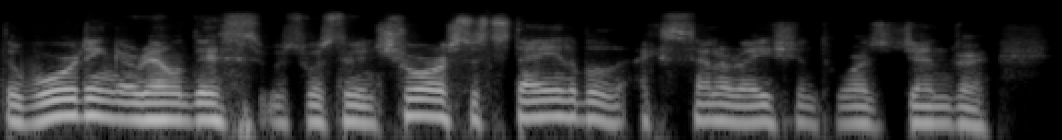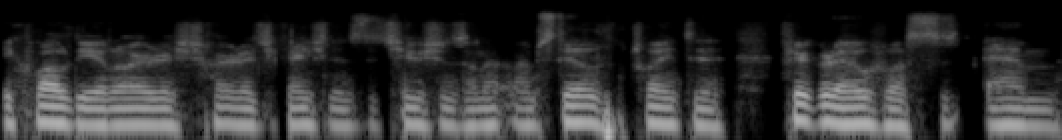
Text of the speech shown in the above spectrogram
the wording around this which was to ensure sustainable acceleration towards gender equality in Irish higher education institutions. And I'm still trying to figure out what um,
